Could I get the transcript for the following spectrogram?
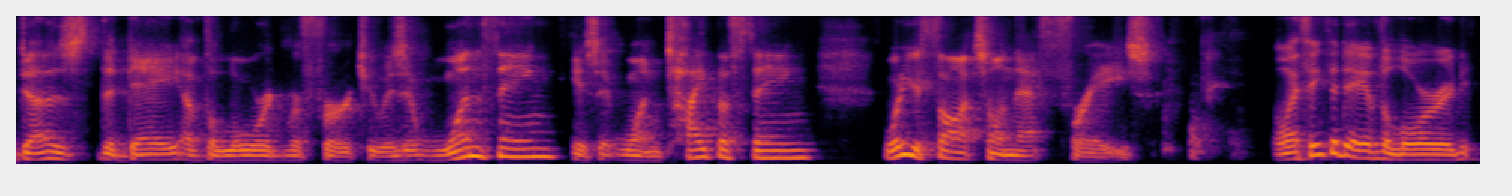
does the day of the Lord refer to? Is it one thing? Is it one type of thing? What are your thoughts on that phrase? Well, I think the day of the Lord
